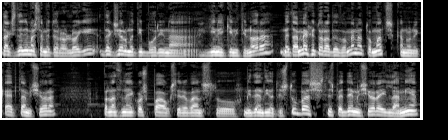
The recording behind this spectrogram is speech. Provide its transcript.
Εντάξει, δεν είμαστε μετεωρολόγοι, δεν ξέρουμε τι μπορεί να γίνει εκείνη την ώρα. Με τα μέχρι τώρα δεδομένα, το μάτς κανονικά 7,5 ώρα. Παναθηναϊκός Πάουξ στη ρεβάνς του 0-2 της Τούμπας, στις 5,5 ώρα η Λαμία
